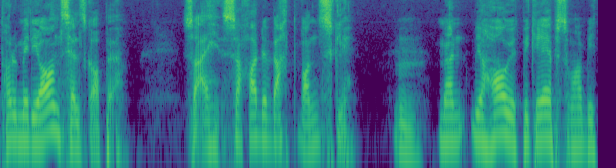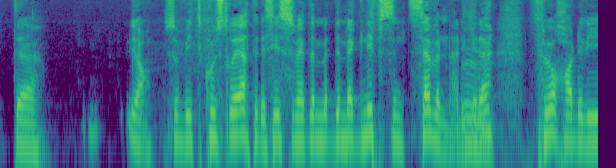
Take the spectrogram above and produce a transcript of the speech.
Tar du medianselskapet, så, jeg, så har det vært vanskelig. Mm. Men vi har jo et begrep som har blitt uh, ja, som blitt konstruert i det siste, som heter The Magnificent Seven. er det ikke mm. det? Før hadde vi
